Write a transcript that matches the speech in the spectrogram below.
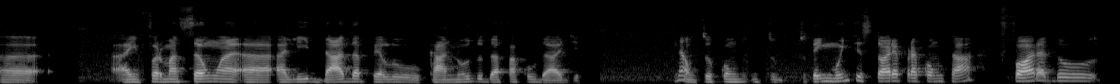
uh, a informação a, a, ali dada pelo canudo da faculdade. Não, tu, tu, tu tem muita história para contar fora do,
